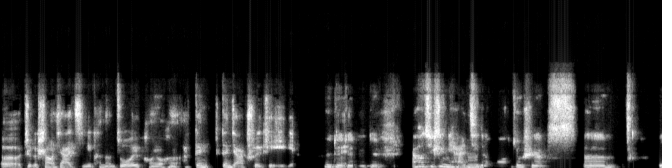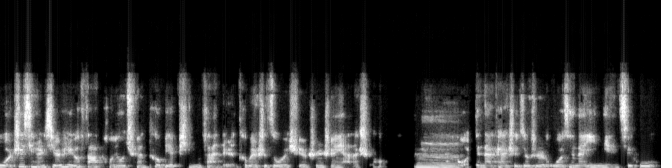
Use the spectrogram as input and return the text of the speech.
呃，这个上下级可能作为朋友很更更加 tricky 一点。对对对对对。然后其实你还记嗯得吗？就是，呃，我之前其实是一个发朋友圈特别频繁的人，特别是作为学生生涯的时候。嗯我现在开始就是，我现在一年几乎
